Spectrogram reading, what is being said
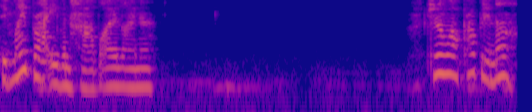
Did my brat even have eyeliner? Do you know what? Probably not.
